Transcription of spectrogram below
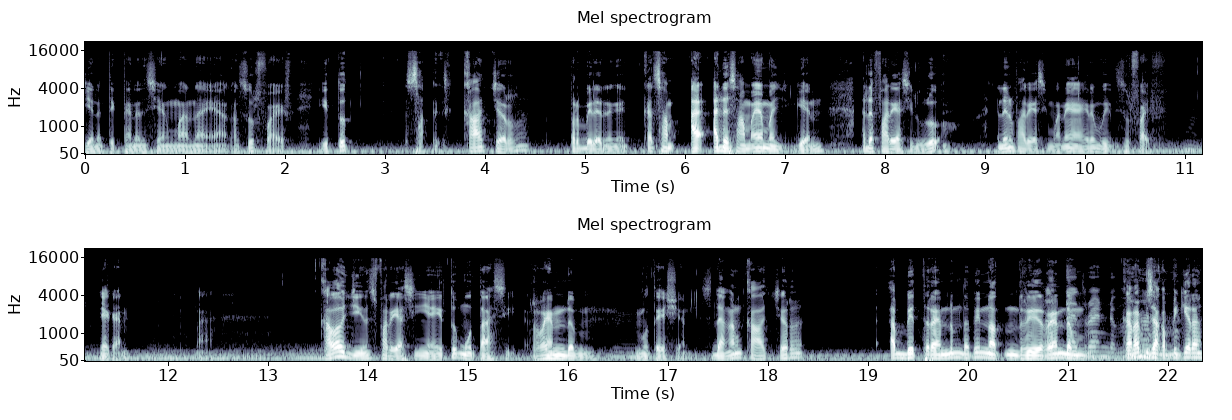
genetic tendency yang mana yang akan survive itu culture perbedaannya kan sam- a- ada sama sama gen, ada variasi dulu, dan variasi mana yang akhirnya begitu survive, Mm-mm. ya kan? Nah, kalau genes variasinya itu mutasi, random Hmm. mutation, sedangkan culture a bit random tapi not really Not that random, random. karena bisa kepikiran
